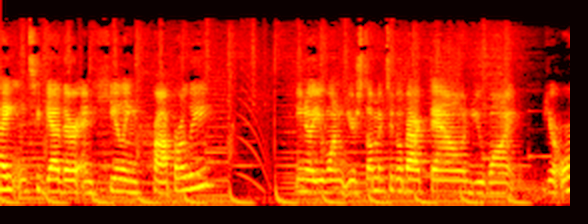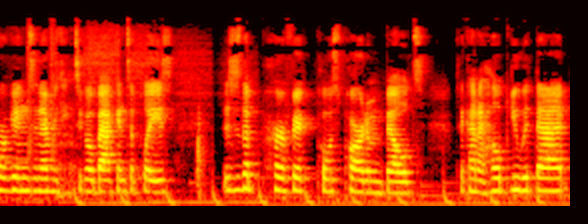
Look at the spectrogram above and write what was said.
tightened together and healing properly. You know, you want your stomach to go back down, you want your organs and everything to go back into place. This is the perfect postpartum belt to kind of help you with that.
